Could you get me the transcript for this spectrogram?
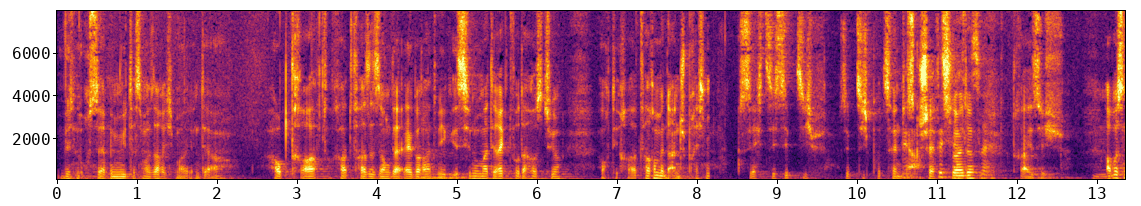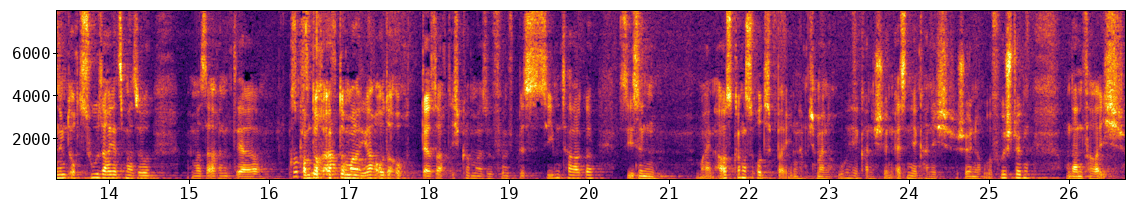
wir sind auch sehr bemüht, dass man, sage ich mal, in der Hauptradfahrsaison der Elberadweg ist hier nun mal direkt vor der Haustür auch die Radfahrer mit ansprechen. 60, 70, 70 Prozent ja, ist Geschäftsleute, 30. Mhm. Aber es nimmt auch zu, sage ich jetzt mal so, wir sagen, der es kommt doch öfter mal, ja, oder auch der sagt, ich komme mal so fünf bis sieben Tage. Sie sind mein Ausgangsort, bei Ihnen habe ich meine Ruhe, hier kann ich schön essen, hier kann ich schöne Ruhe frühstücken und dann fahre ich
